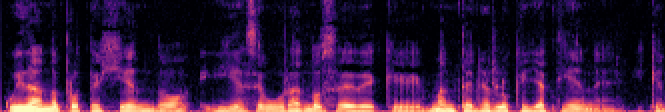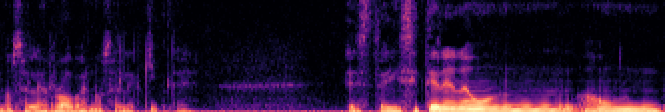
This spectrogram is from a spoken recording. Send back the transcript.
cuidando, protegiendo y asegurándose de que mantener lo que ya tiene y que no se le robe, no se le quite. Este, y si tienen a un, a un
